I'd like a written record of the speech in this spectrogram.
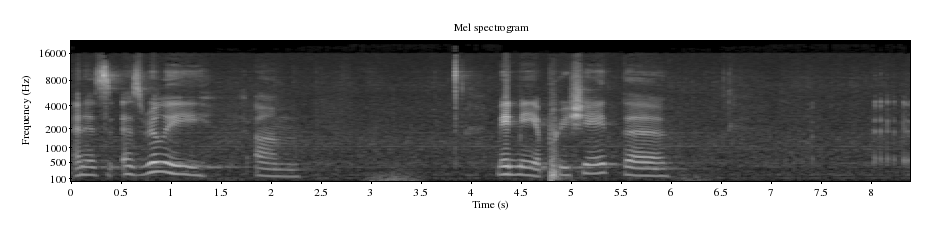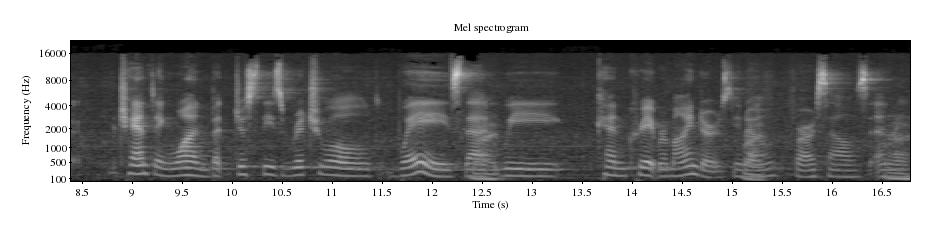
And it's has really um, made me appreciate the uh, chanting one, but just these ritual ways that right. we can create reminders, you know, right. for ourselves, and right.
